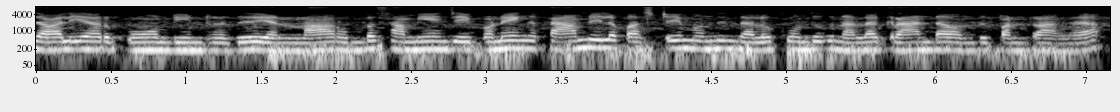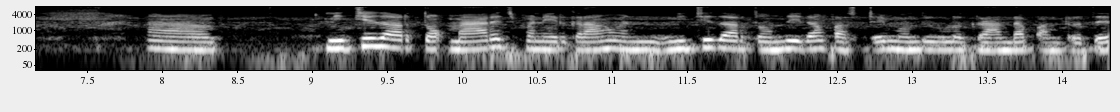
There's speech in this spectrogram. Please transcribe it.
ஜாலியாக இருக்கும் அப்படின்றது. நான் ரொம்ப செம்மையாக என்ஜாய் பண்ணேன் எங்கள் ஃபேமிலியில் ஃபஸ்ட் டைம் வந்து இந்த அளவுக்கு வந்து நல்லா கிராண்டாக வந்து பண்ணுறாங்க நிச்சயதார்த்தம் மேரேஜ் பண்ணியிருக்கிறாங்க. வந் நிச்சயதார்த்தம் வந்து இதுதான் ஃபஸ்ட் டைம் வந்து இவ்வளோ கிராண்டாக பண்ணுறது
